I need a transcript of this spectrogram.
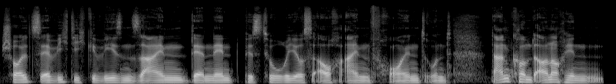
Scholz sehr wichtig gewesen sein. Der nennt Pistorius auch einen Freund. Und dann kommt auch noch hin,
